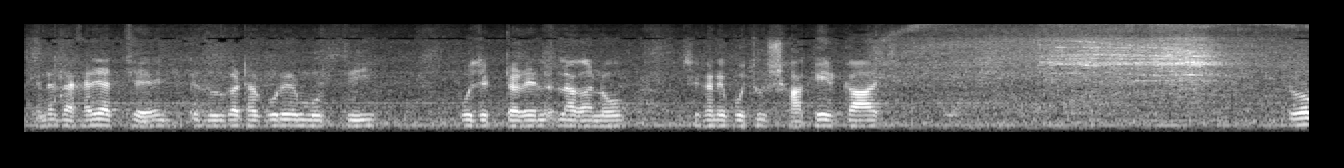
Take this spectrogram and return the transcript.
এখানে দেখা যাচ্ছে দুর্গা ঠাকুরের মূর্তি প্রজেক্টারে লাগানো, সেখানে প্রচুর শাঁখের কাজ। এবং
